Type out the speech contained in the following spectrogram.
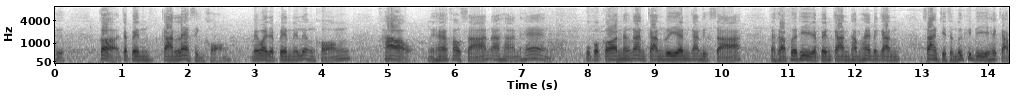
คือ ก็จะเป็นการแลกสิ่งของ ไม่ว่าจะเป็นในเรื่องของข้าวนะฮะข้าวสารอาหารแห้ง อุปกรณ์ทางด้านการเรียนการศึกษานะครับเพื่อที่จะเป็นการทำให้เป็นการสร้างจิตสำนึกที่ดีให้กับ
